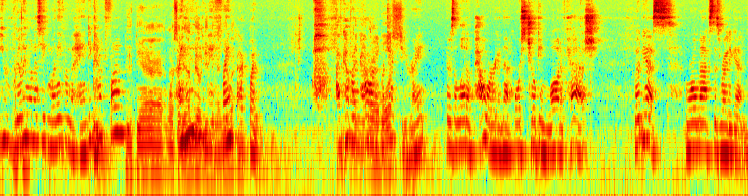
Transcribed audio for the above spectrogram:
You really want to take money from the handicapped fund? Duitnya nggak usah I diambil, need to aja Frank lah. back, but I've got my power to protect you, right? There's a lot of power in that horse choking wad of cash. But yes, Moral Max is right again.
